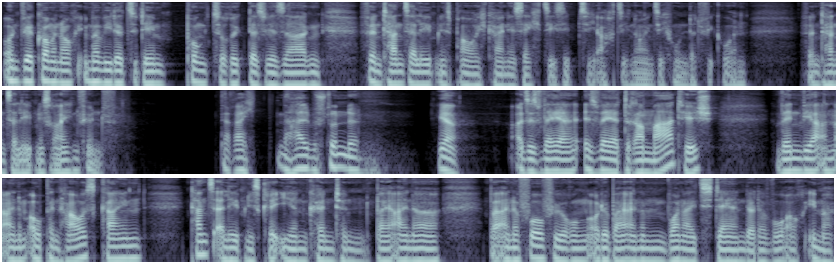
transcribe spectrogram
und wir kommen auch immer wieder zu dem Punkt zurück, dass wir sagen, für ein Tanzerlebnis brauche ich keine 60, 70, 80, 90, 100 Figuren. Für ein Tanzerlebnis reichen fünf. Da reicht eine halbe Stunde. Ja, also es wäre es wäre dramatisch, wenn wir an einem Open House kein Tanzerlebnis kreieren könnten bei einer bei einer Vorführung oder bei einem One Night Stand oder wo auch immer.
